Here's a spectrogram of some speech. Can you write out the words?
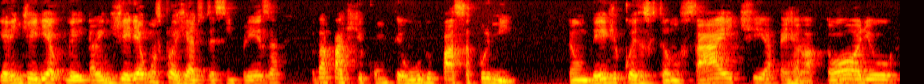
e além de, gerir, além de gerir alguns projetos dessa empresa, toda a parte de conteúdo passa por mim. Então, desde coisas que estão no site, até relatório,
